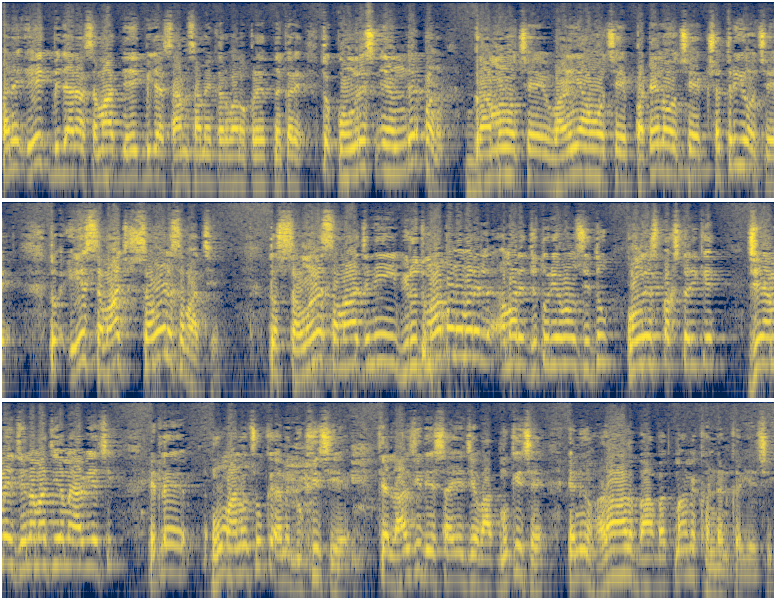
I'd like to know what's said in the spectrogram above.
અને એકબીજાના સમાજને એકબીજા સામ સામે કરવાનો પ્રયત્ન કરે, તો કોંગ્રેસની અંદર પણ બ્રાહ્મણો છે, વાણિયાઓ છે, પટેલો છે, ક્ષત્રિયો છે, તો એ સમાજ સવર્ણ સમાજ છે. તો સવર્ણ સમાજની વિરુદ્ધમાં પણ અમારે અમારે જતું રહેવાનું સીધું, કોંગ્રેસ પક્ષ તરીકે, જે અમે, જેનામાંથી અમે આવીએ છીએ. એટલે હું માનું છું કે અમે દુઃખી છીએ કે લાલજી દેસાઈએ જે વાત મૂકી છે, એની હળહળ બાબતમાં અમે ખંડન કરીએ છીએ.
